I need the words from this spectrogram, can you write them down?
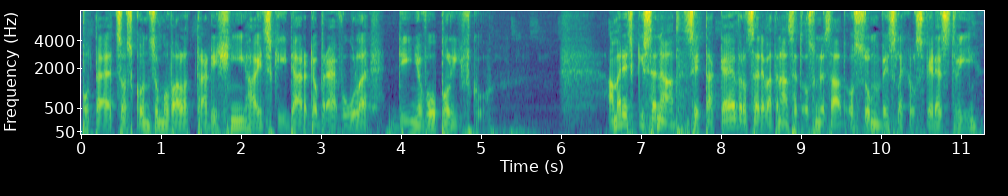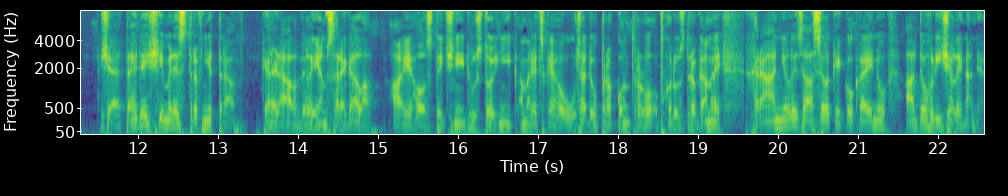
poté co skonzumoval tradiční haitský dar dobré vůle dýňovou polívku. Americký senát si také v roce 1988 vyslechl svědectví, že tehdejší ministr vnitra generál Williams Regala a jeho styčný důstojník amerického úřadu pro kontrolu obchodu s drogami chránili zásilky kokainu a dohlíželi na ně.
